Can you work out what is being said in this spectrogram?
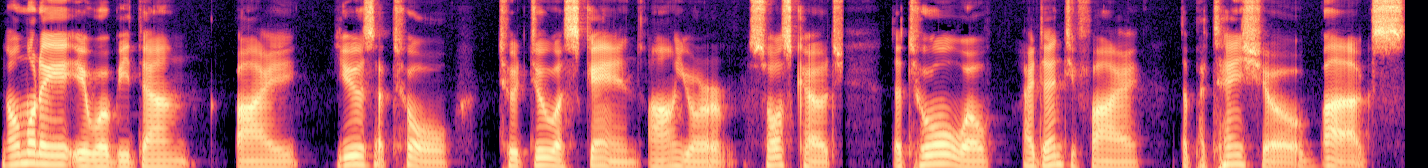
Normally, it will be done by use a tool to do a scan on your source code. The tool will identify the potential bugs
